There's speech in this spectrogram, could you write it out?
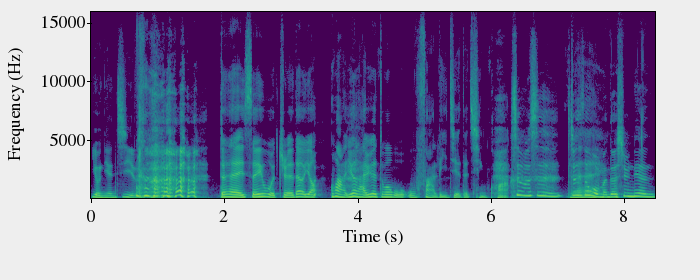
有年纪了。对，所以我觉得有哇，越来越多我无法理解的情况，是不是？就是我们的训练，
